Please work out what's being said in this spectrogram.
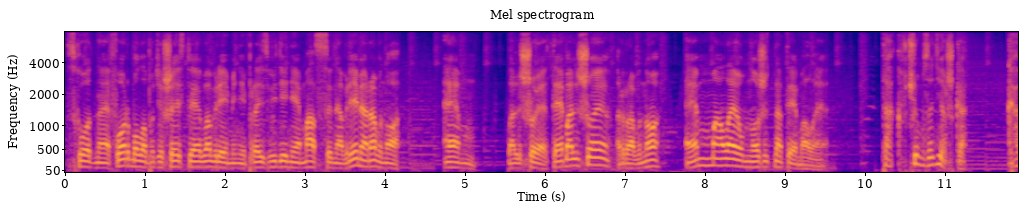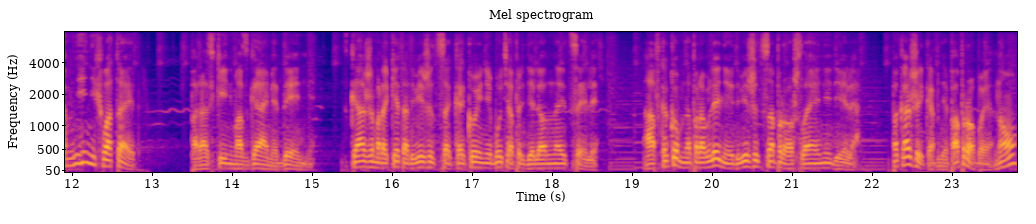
Сходная формула путешествия во времени. Произведение массы на время равно М большое Т большое равно М малое умножить на Т малое. Так, в чем задержка? Камней не хватает. Пораскинь мозгами, Дэнни. Скажем, ракета движется к какой-нибудь определенной цели. А в каком направлении движется прошлая неделя? Покажи-ка мне, попробуй, ну?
